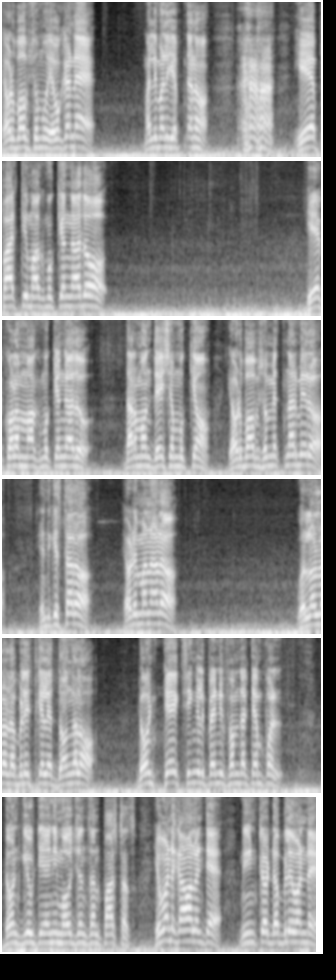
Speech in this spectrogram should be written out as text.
ఎవడు బాబు సొమ్ము? ఇవ్వకండే. మళ్ళీ మళ్ళీ చెప్తాను ఏ పార్టీ మాకు ముఖ్యం కాదు? ఏ కులం మాకు ముఖ్యం కాదు? ధర్మం దేశం ముఖ్యం. ఎవడు బాబు సొమ్ము ఇస్తున్నారు మీరు? ఎందుకు ఇస్తారో? ఎవడిమ్మన్నాడో గొల్లల్లో డబ్బులు ఎత్తుకెళ్ళే దొంగలో. Don't take single penny from the temple don't give to any muezzins and pastors ఇవ్వండి కావాలంటే మీ ఇంట్లో డబ్బులు ఇవ్వండి.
